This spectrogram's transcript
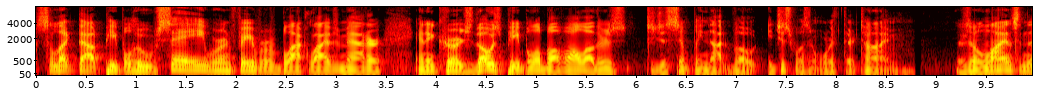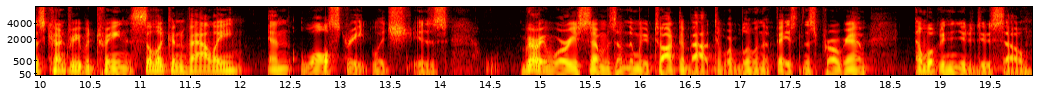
select out people who say were in favor of Black Lives Matter and encourage those people above all others to just simply not vote. It just wasn't worth their time. There's an alliance in this country between Silicon Valley and Wall Street, which is very worrisome, something we've talked about till we're blue in the face in this program, and we'll continue to do so.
